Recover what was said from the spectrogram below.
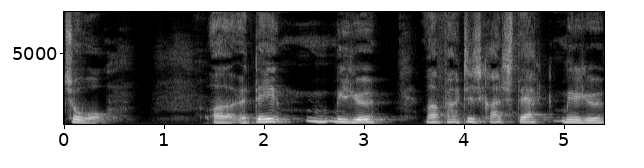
to år. Og det miljø var faktisk ret stærkt miljø,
